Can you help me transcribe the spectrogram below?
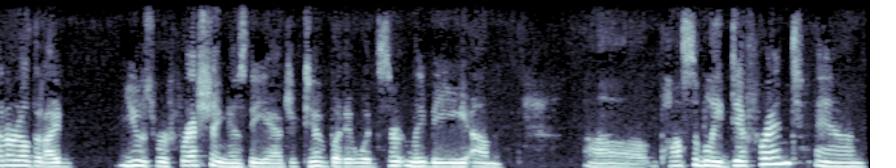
I don't know that I'd use refreshing as the adjective, but it would certainly be um, uh, possibly different and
